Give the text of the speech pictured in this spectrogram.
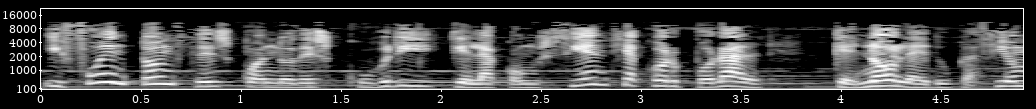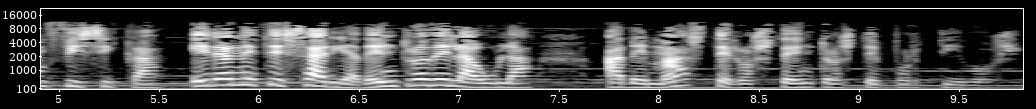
Y fue entonces cuando descubrí que la conciencia corporal, que no la educación física, era necesaria dentro del aula, además de los centros deportivos.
